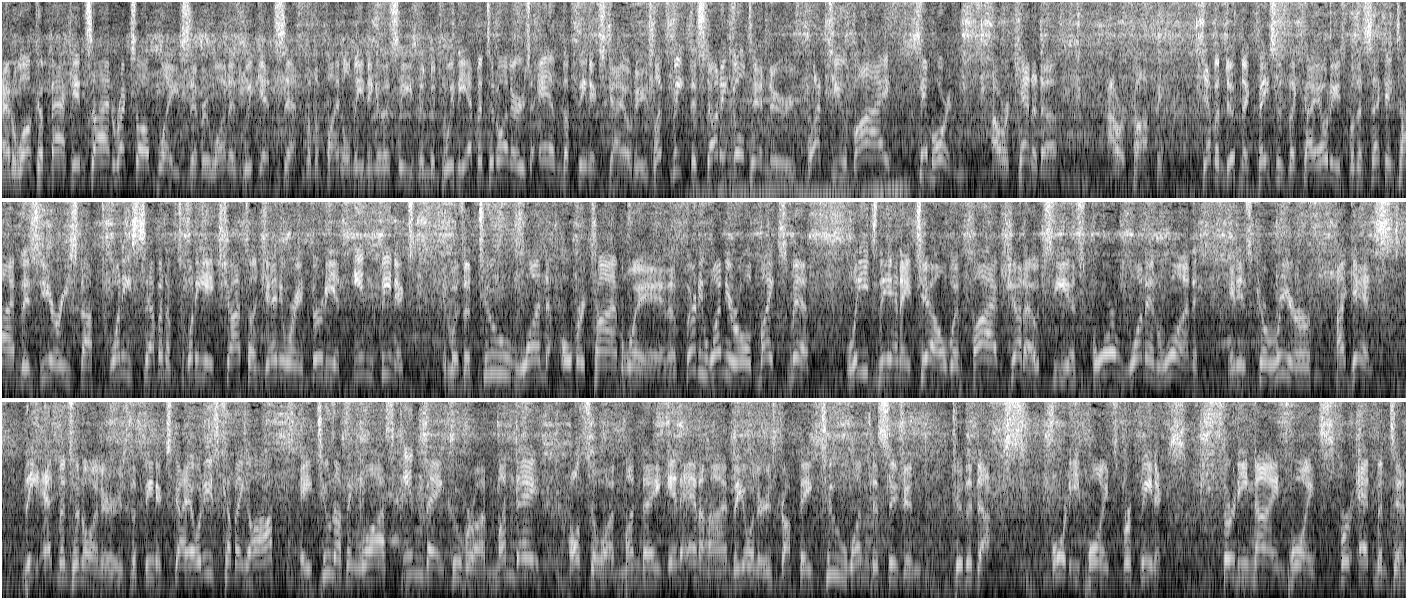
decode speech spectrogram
And welcome back inside Rexall Place, everyone, as we get set for the final meeting of the season between the Edmonton Oilers and the Phoenix Coyotes. Let's meet the starting goaltenders, brought to you by Tim Hortons, our Canada, our coffee. Devan Dubnyk faces the Coyotes for the second time this year. He stopped 27 of 28 shots on January 30th in Phoenix. It was a 2-1 overtime win. A 31-year-old Mike Smith leads the NHL with five shutouts. He is 4-1-1 in his career against the Edmonton Oilers. The Phoenix Coyotes coming off a 2-0 loss in Vancouver on Monday. Also on Monday in Anaheim, the Oilers dropped a 2-1 decision to the Ducks. 40 points for Phoenix, 39 points for Edmonton.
